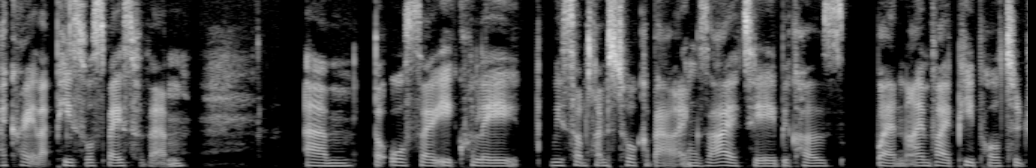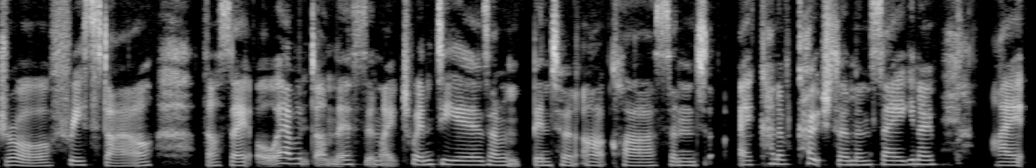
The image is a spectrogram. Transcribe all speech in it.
I create that peaceful space for them. Um, but also, equally, we sometimes talk about anxiety because when I invite people to draw freestyle, they'll say, Oh, I haven't done this in like 20 years. I haven't been to an art class. And I kind of coach them and say, You know, I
